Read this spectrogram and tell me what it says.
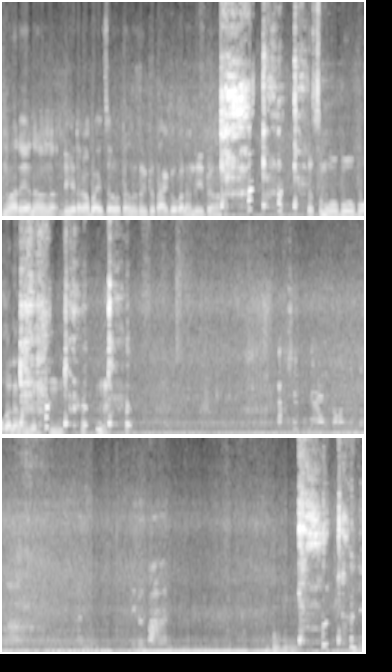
Kunwari ano, di ka nakabayad sa utang tapos nagtatago ka lang dito. tapos sumubo-ubo ka lang dyan. Actually, hinahanap ako ng mga, ano, tinutangan. Hindi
